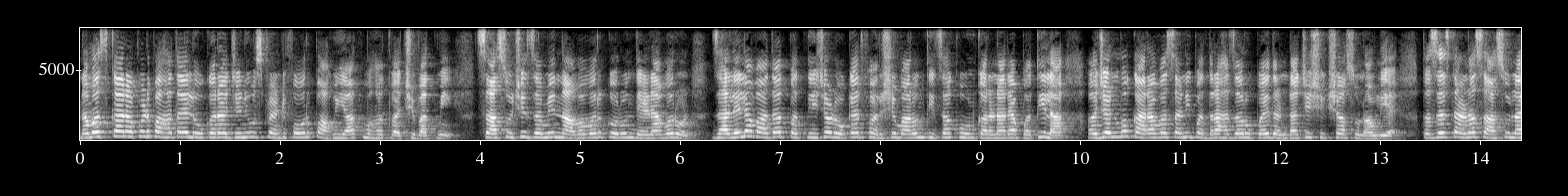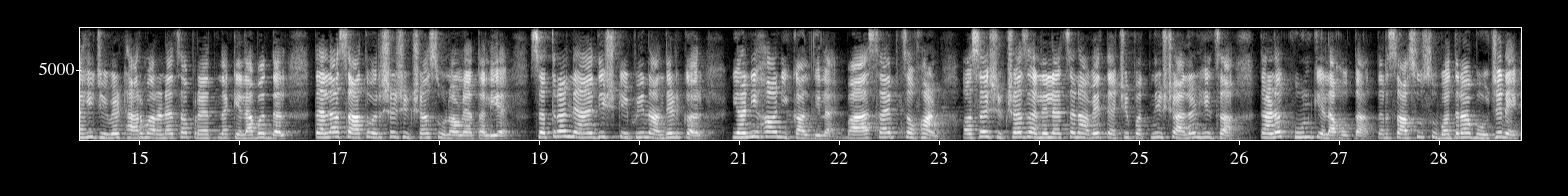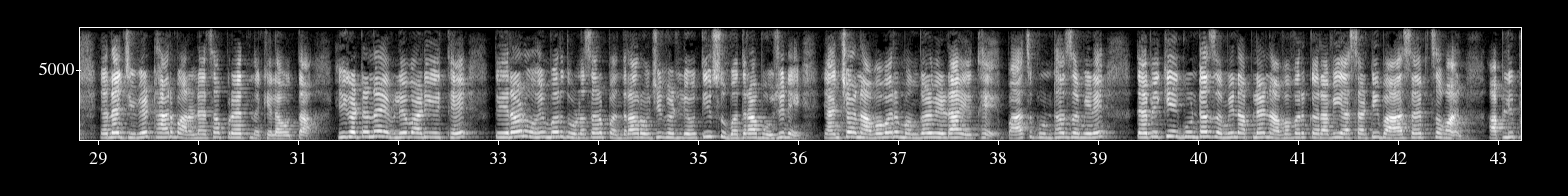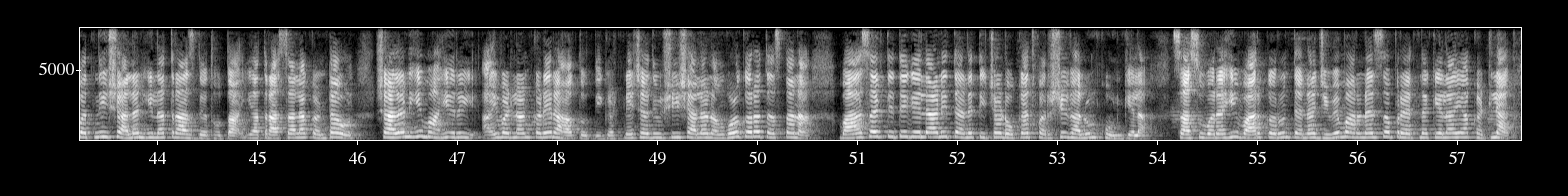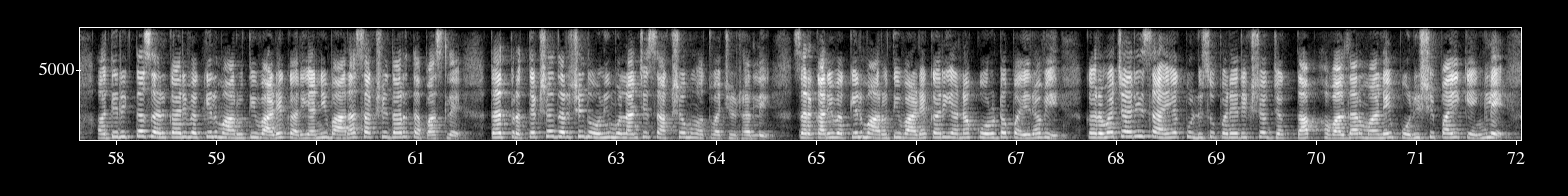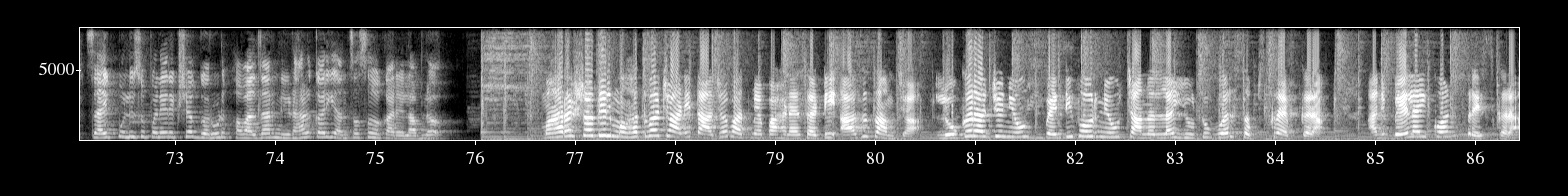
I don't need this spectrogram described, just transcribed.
नमस्कार आपण पाहताय लोकराज्य न्यूज ट्वेंटी फोर पाहुयात महत्वाची बातमी. सासूची जमीन नावावर करून देण्यावरून झालेल्या वादात पत्नीच्या डोक्यात फरशी मारून तिचा खून करणाऱ्या पतीला अजन्म कारावास आणि पंधरा हजार रुपये दंडाची शिक्षा सुनावली आहे. तसेच त्यानं सासूलाही जीवे ठार मारण्याचा प्रयत्न केल्याबद्दल त्याला सात वर्ष शिक्षा सुनावण्यात आली आहे. सत्र न्यायाधीश के पी नांदेडकर यांनी हा निकाल दिलाय. बाळासाहेब चव्हाण असं शिक्षा झालेल्याचं नावे त्याची पत्नी शालन हिचा त्यानं खून केला होता. तर सासू सुभद्रा भोजने यांना जीवे ठार मारण्याचा प्रयत्न केला होता. ही घटना येवलेवाडी येथे तेरा नोव्हेंबर दोन हजार पंधरा रोजी घडली होती. सुभद्रा भोजने यांच्या नावावर मंगळवेढा येथे पाच गुंठा जमीन आहे त्यापैकी एक गुंठा जमीन आपल्या नावावर करावी यासाठी बाळासाहेब चव्हाण आपली पत्नी शालन हिला त्रास देत होता. या त्रासाला कंटाळून शालन ही माहेरी आई वडिलांकडे राहत होती. घटनेच्या दिवशी शालन अंघोळ करत असताना बाळासाहेब तिथे गेला आणि त्याने तिच्या डोक्यात फरशी घालून खून केला. सासूवरही वार करून त्यांना जीवे मारण्याचा प्रयत्न केला. या खटल्यात अतिरिक्त सरकारी वकील मारुती वाडेकर यांनी बारा साक्षीदार तपासले. त्यात प्रत्यक्षदर्शी दोन्ही मुलांची साक्ष महत्वाची ठरली. सरकारी वकील मारुती वाडेकर यांना कोर्ट पैरवी. कर्मचारी सहाय्यक पोलीस उपनिरीक्षक जगताप हवालदार माने पोलीस शिपाई केंगले सहाय्यक पोलीस उपनिरीक्षक गरुड हवालदार निढाळकर यांचं सहकार्य लाभलं. महाराष्ट्रातील महत्त्वाच्या आणि ताज्या बातम्या पाहण्यासाठी आजच आमच्या Lokrajya news twenty four news चॅनलला यूट्यूबवर सबस्क्राईब करा आणि बेल आयकॉन प्रेस करा.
